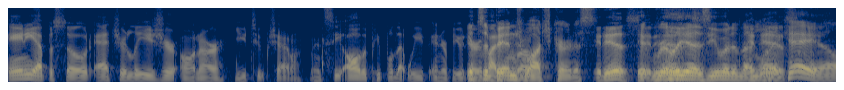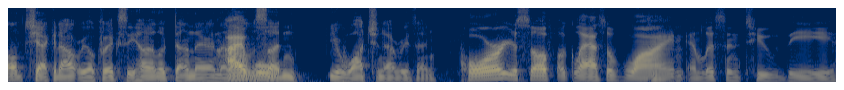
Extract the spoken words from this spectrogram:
any episode at your leisure on our YouTube channel and see all the people that we've interviewed. It's a binge from- watch, Curtis. It is. It, really is. You would have been It like, is. "Hey, I'll check it out real quick, see how I look down there," and then all I of a sudden you're watching everything. Pour yourself a glass of wine and listen to the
